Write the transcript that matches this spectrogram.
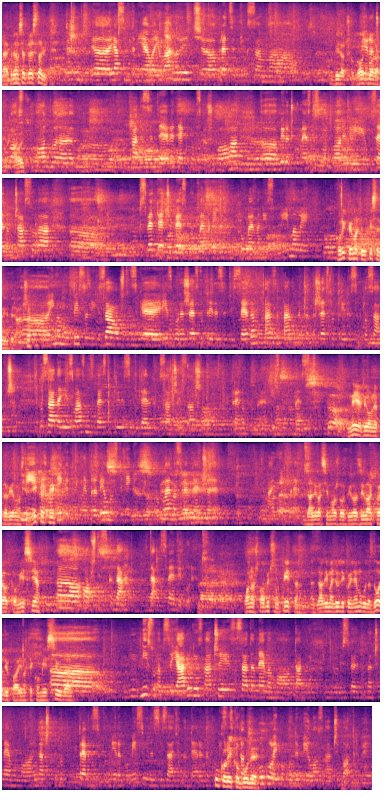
Najprije nam se predstavite. E, Ja sam Danijela Jovanović, e, predsednik sam e, Biračkog odbora, biračkog odbora e, 29, ekonomska škola. Biračko mesto smo otvorili u 7 časova. Sve teče bez problema, nikakvih problema nismo imali. Koliko imate upisanih birača? Imamo upisanih za opštinske izbore 637, a za parlamentarne 630 glasača. Do sada je izlaznost 239 glasača izašlo trenutno na izborno mesto. Nije bilo nepravilnosti Nije bilo nikakvih. nikakvih nepravilnosti, nikakvih problema, sve teče u najboljem redu. Da li vas je možda obilazila koja od komisija? E, opštinska, da, da, sve je bilo u redu. Ono što obično pitam, da li ima ljudi koji ne mogu da dođu pa imate komisiju da... A, nisu nam se javili, znači za sada nemamo takvih ljudi, sve, znači nemamo, inače treba da se formira komisija i da se izađe na teren. Da Ukoliko bude- Ukoliko bude bilo, znači, potrebe.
